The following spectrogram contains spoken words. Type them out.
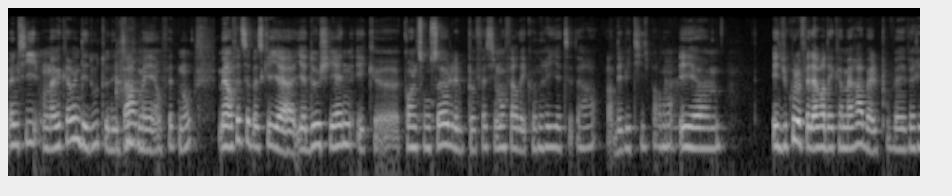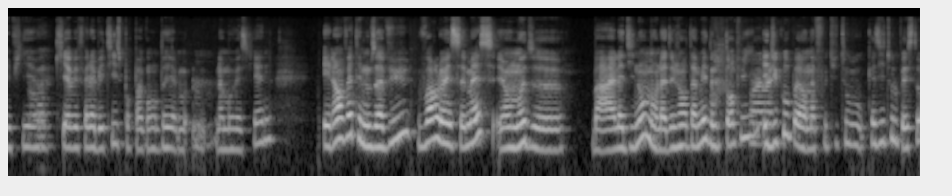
même si on avait quand même des doutes au départ, mais en fait non. Mais en fait, c'est parce qu'il y a, y a deux chiennes et que quand elles sont seules, elles peuvent facilement faire des conneries, etc. Enfin, des bêtises, pardon. Et, euh, et du coup, le fait d'avoir des caméras, bah, elles pouvaient vérifier Ouais. qui avait fait la bêtise pour pas gronder la, mo- la mauvaise chienne. Et là, en fait, elle nous a vu voir le SMS et en mode. bah, elle a dit non, mais on l'a déjà entamé, donc tant pis. Ouais, Et du coup, bah, on a foutu tout, quasi tout le pesto.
